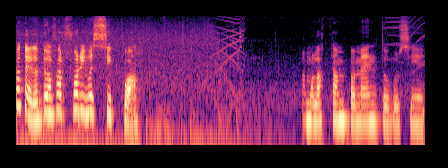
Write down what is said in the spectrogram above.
Ok, dobbiamo far fuori questi qua. Facciamo l'accampamento così.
